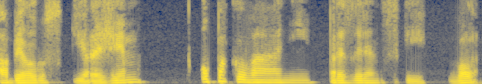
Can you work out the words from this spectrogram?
a běloruský režim k opakování prezidentských voleb.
